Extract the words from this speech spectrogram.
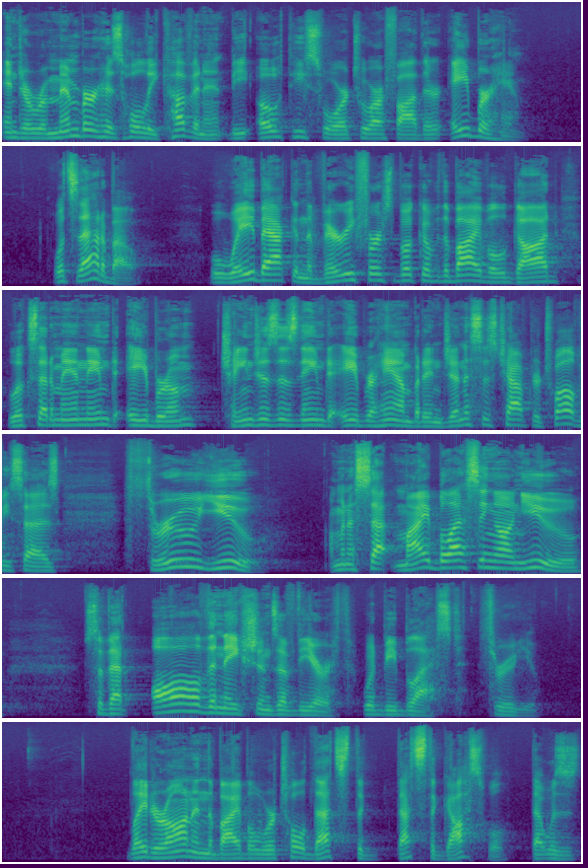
and to remember his holy covenant, the oath he swore to our father Abraham. What's that about? Well, way back in the very first book of the Bible, God looks at a man named Abram, changes his name to Abraham, but in Genesis chapter 12, he says, Through you, I'm going to set my blessing on you so that all the nations of the earth would be blessed through you. Later on in the Bible, we're told that's the, that's the gospel that was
